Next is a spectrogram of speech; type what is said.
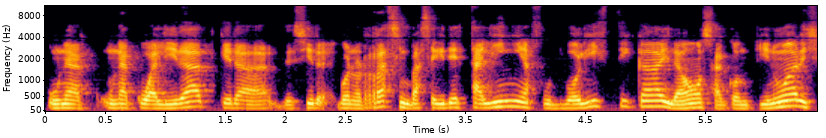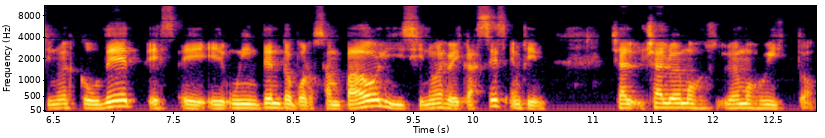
una, cualidad que era decir, bueno, Racing va a seguir esta línea futbolística y la vamos a continuar, y si no es Coudet, es eh, eh, un intento por San Paolo, y si no es Becasés, en fin, ya, ya lo, hemos, lo hemos visto.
